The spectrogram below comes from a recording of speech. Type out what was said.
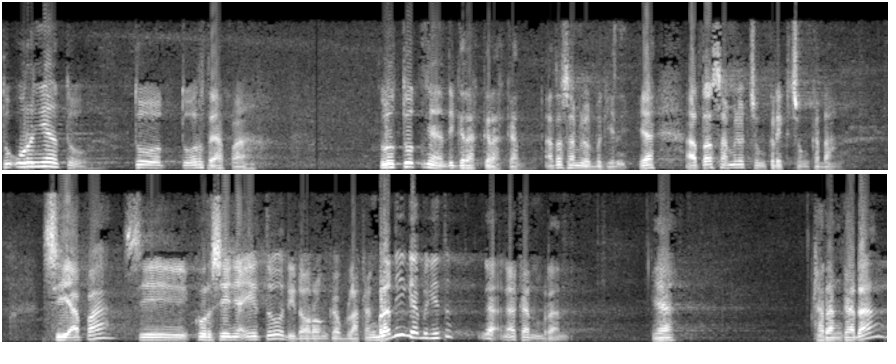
tuurnya tuh. Tuh, tuur teh apa? Lututnya digerak-gerakan atau sambil begini ya, atau sambil cungklik cungkedang. Si apa? Si kursinya itu didorong ke belakang. Berani nggak begitu? Nggak, nggak akan berani. Ya. Kadang-kadang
